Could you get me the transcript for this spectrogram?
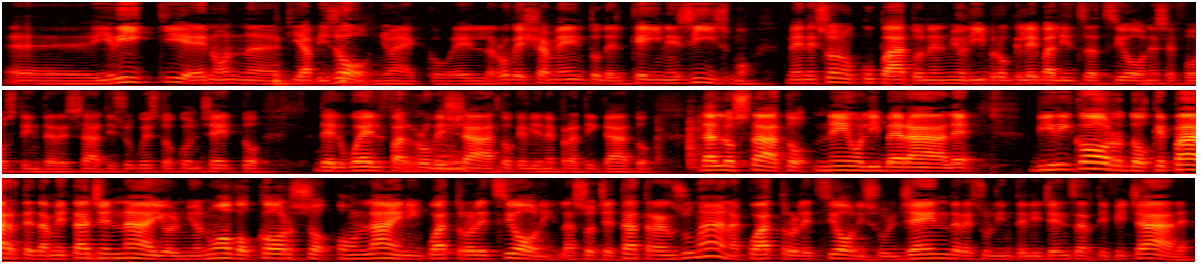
eh, i ricchi e non chi ha bisogno. Ecco, è il rovesciamento del keynesismo. Me ne sono occupato nel mio libro Globalizzazione, se foste interessati su questo concetto del welfare rovesciato che viene praticato dallo Stato neoliberale. Vi ricordo che parte da metà gennaio il mio nuovo corso online in quattro lezioni, la società transumana, quattro lezioni sul gender e sull'intelligenza artificiale,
